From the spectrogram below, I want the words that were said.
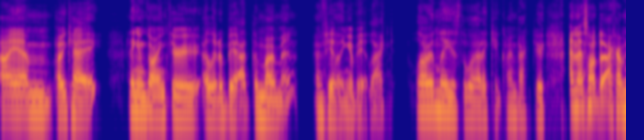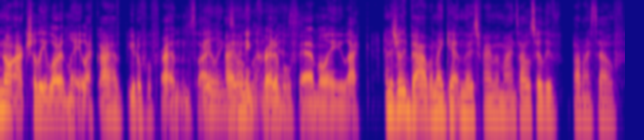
I am okay. I think I'm going through a little bit at the moment. I'm feeling a bit like lonely is the word I keep coming back to. And that's not like I'm not actually lonely. Like I have beautiful friends. Like Feelings I have an incredible loneliness. family. Like and it's really bad when I get in those frame of minds. I also live by myself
